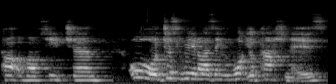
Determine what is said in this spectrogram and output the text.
part of our future or just realizing what your passion is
